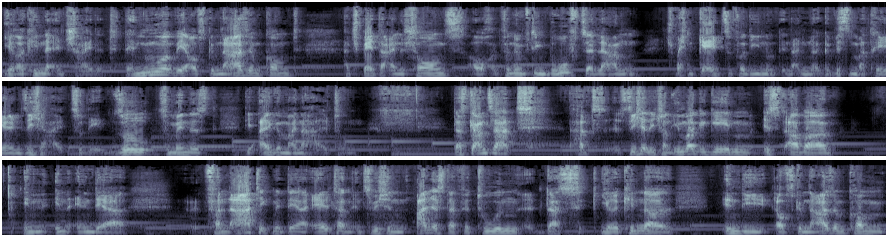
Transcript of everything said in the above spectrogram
ihrer Kinder entscheidet. Denn nur wer aufs Gymnasium kommt, hat später eine Chance, auch einen vernünftigen Beruf zu erlernen, entsprechend Geld zu verdienen und in einer gewissen materiellen Sicherheit zu leben. So zumindest die allgemeine Haltung. Das Ganze hat, hat sicherlich schon immer gegeben, ist aber in, in, in der Fanatik, mit der Eltern inzwischen alles dafür tun, dass ihre Kinder in die aufs Gymnasium kommen,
